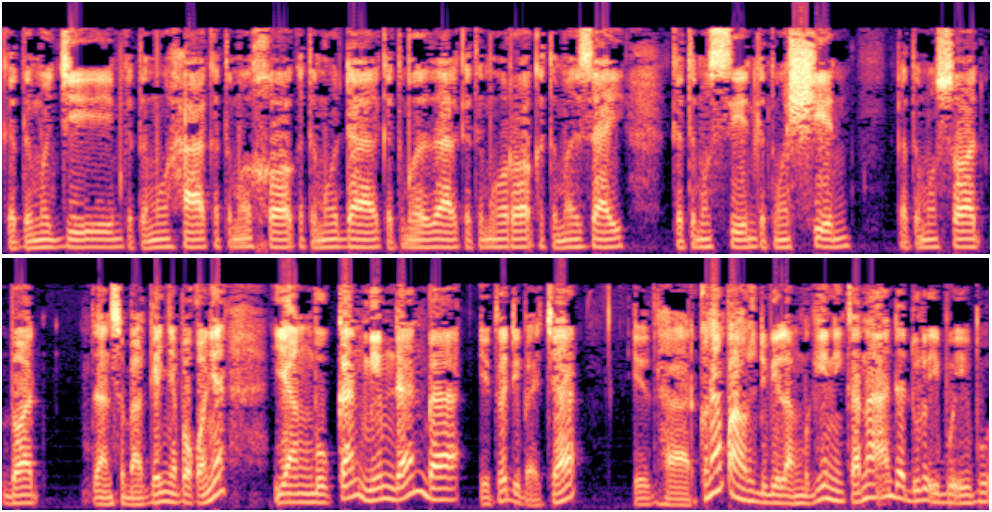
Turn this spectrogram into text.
ketemu jim, ketemu ha, ketemu kho, ketemu dal, ketemu zal, ketemu ro, ketemu zai, ketemu sin, ketemu shin, ketemu sod, dot, dan sebagainya. Pokoknya yang bukan mim dan ba itu dibaca idhar. Kenapa harus dibilang begini? Karena ada dulu ibu-ibu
